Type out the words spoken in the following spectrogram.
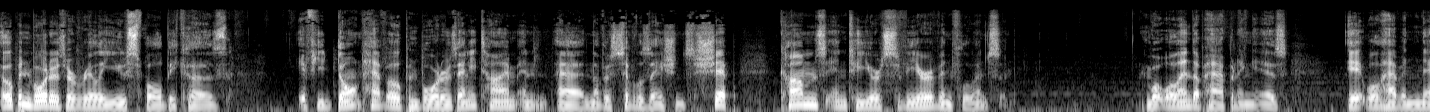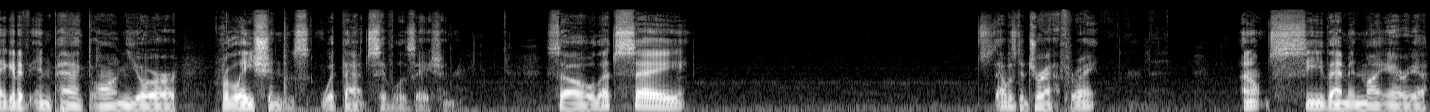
Open borders are really useful because if you don't have open borders, anytime an, uh, another civilization's ship comes into your sphere of influence, what will end up happening is it will have a negative impact on your relations with that civilization. So let's say that was the Drath, right? I don't see them in my area.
